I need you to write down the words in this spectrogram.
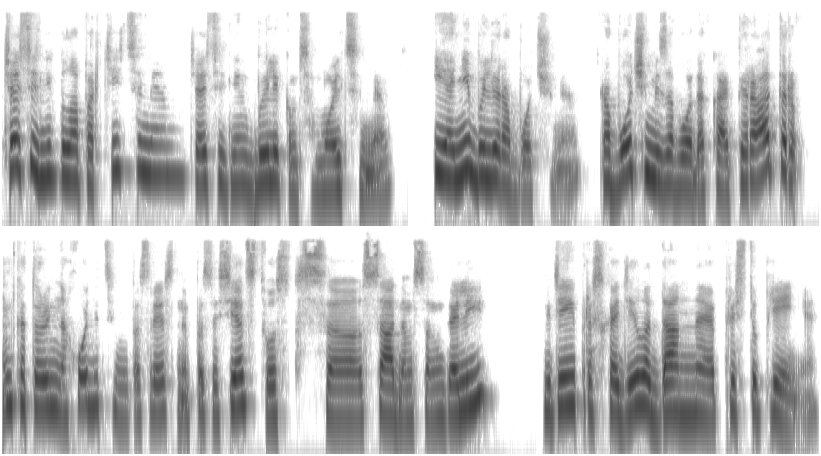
Часть из них была партийцами, часть из них были комсомольцами. И они были рабочими. Рабочими завода «Кооператор», который находится непосредственно по соседству с, с садом Сангали, где и происходило данное преступление.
